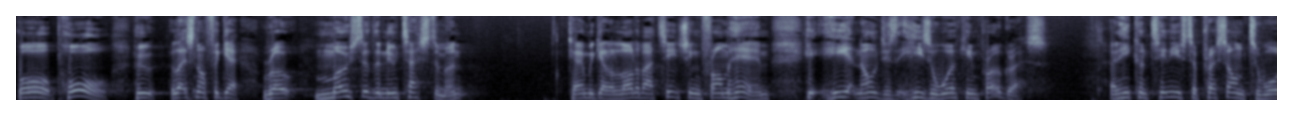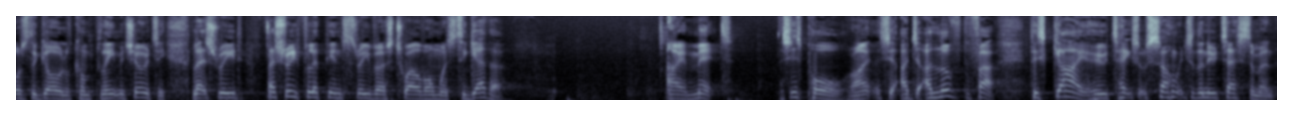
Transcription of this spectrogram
Paul, Paul, who, let's not forget, wrote most of the New Testament, okay, and we get a lot of our teaching from him, he, he acknowledges that he's a work in progress. And he continues to press on towards the goal of complete maturity. Let's read, let's read Philippians 3, verse 12 onwards together. I admit, this is Paul, right? I, I love the fact this guy who takes up so much of the New Testament,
